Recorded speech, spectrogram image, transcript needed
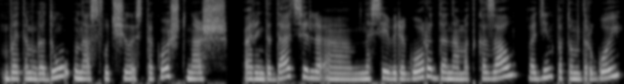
В этом году у нас случилось такое, что наш арендодатель э, на севере города нам отказал, один, потом другой.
